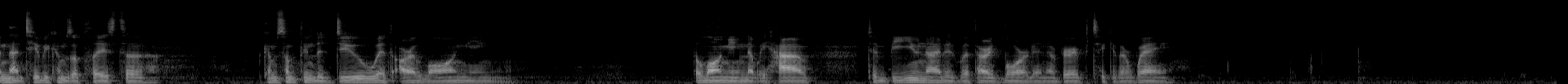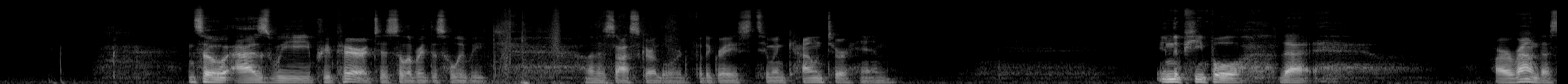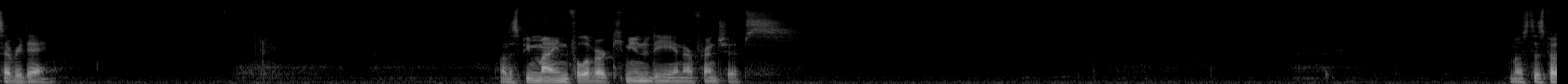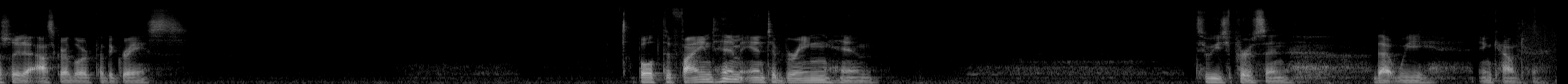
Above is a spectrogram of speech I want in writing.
And that too becomes a place to become something to do with our longing, the longing that we have to be united with our Lord in a very particular way. And so, as we prepare to celebrate this Holy Week, let us ask our Lord for the grace to encounter Him in the people that are around us every day. Let us be mindful of our community and our friendships. Most especially to ask our Lord for the grace, both to find Him and to bring Him to each person that we encounter.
